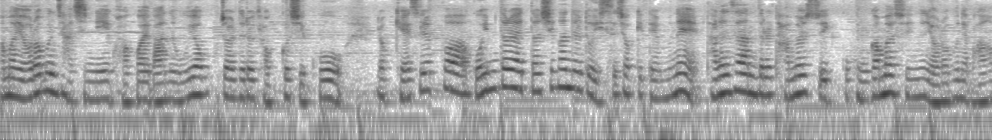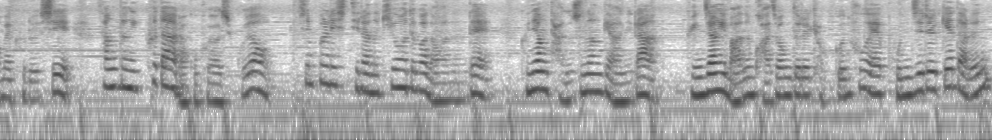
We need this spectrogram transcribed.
아마 여러분 자신이 과거에 많은 우여곡절들을 겪으시고 이렇게 슬퍼하고 힘들어했던 시간들도 있으셨기 때문에 다른 사람들을 담을 수 있고 공감할 수 있는 여러분의 마음의 그릇이 상당히 크다라고 보여지고요. 심플리시티라는 키워드가 나왔는데 그냥 단순한 게 아니라 굉장히 많은 과정들을 겪은 후에 본질을 깨달은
